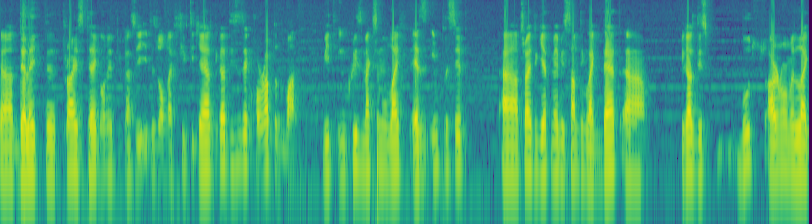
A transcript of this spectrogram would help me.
uh, delete the price tag on it. You can see it is on like 50 chaos because this is a corrupted one with increased maximum life as implicit. Uh, try to get maybe something like that uh, because these boots are normally like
